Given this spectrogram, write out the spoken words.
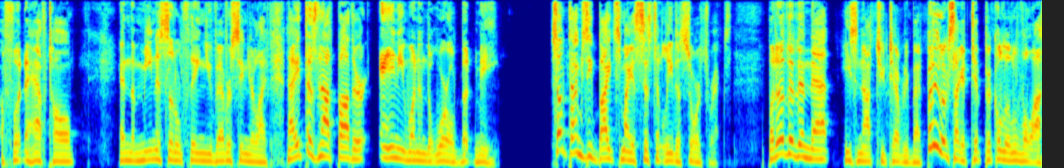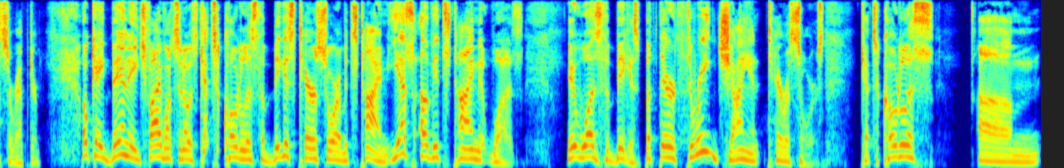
a foot and a half tall and the meanest little thing you've ever seen in your life. Now, it does not bother anyone in the world but me. Sometimes he bites my assistant Letosaurus Rex. But other than that, he's not too terribly bad. But he looks like a typical little velociraptor. Okay, Ben, age five, wants to know Is Quetzalcoatlus the biggest pterosaur of its time? Yes, of its time it was. It was the biggest, but there are three giant pterosaurs Quetzalcoatlus, um,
